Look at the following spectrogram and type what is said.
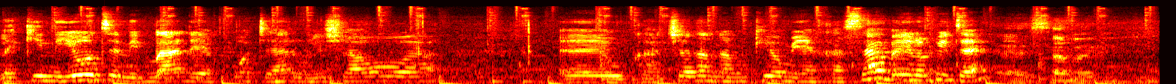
lakini yote ni baada ya kuwa tayari ulishaoa eh, ukaachana na mkeo miaka saba iliyopita eh? Eh, saba iliyopita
